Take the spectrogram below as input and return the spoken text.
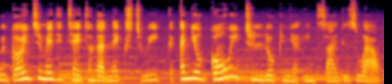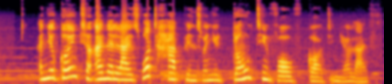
We're going to meditate on that next week, and you're going to look in your inside as well. And you're going to analyze what happens when you don't involve God in your life.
